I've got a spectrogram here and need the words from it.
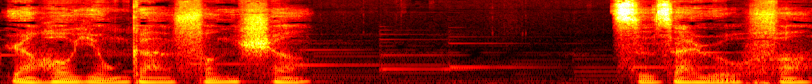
然后勇敢丰盛，自在如风。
